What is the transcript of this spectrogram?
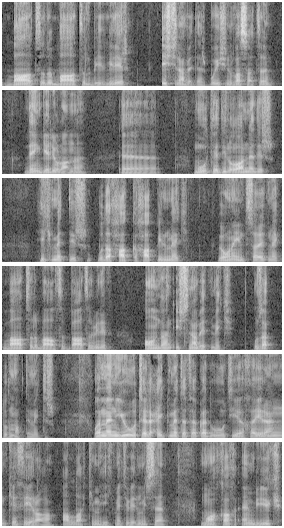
batılı batıl bilir, iştinab eder. Bu işin vasatı, dengeli olanı, e, mutedil olan nedir? Hikmettir. Bu da hakkı hak bilmek ve ona imtisal etmek, batılı batıl, batıl bilip ondan iştinab etmek, uzak durmak demektir. Ve men yu'tel hikmete fekad utiye hayran kesira. Allah kime hikmeti vermişse muhakkak en büyük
